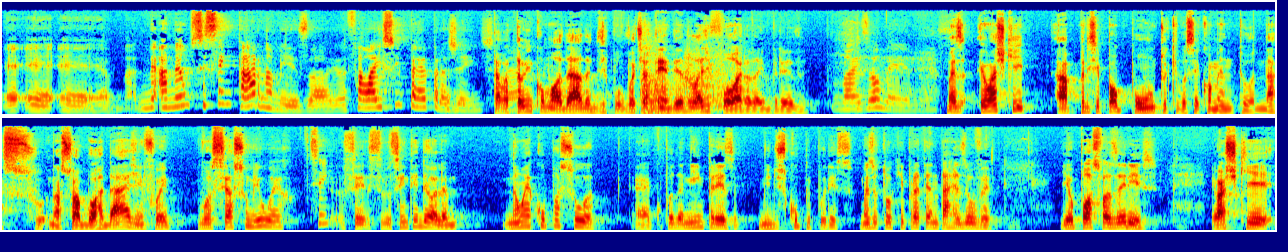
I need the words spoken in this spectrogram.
é, é, é, a não se sentar na mesa, falar isso em pé para gente. Estava né? tão incomodada, tipo, vou te atender do lado de fora da empresa. Mais ou menos. Mas eu acho que a principal ponto que você comentou na, su, na sua abordagem foi você assumiu o erro. Sim. Você, se você entendeu, olha, não é culpa sua, é culpa da minha empresa. Me desculpe por isso, mas eu estou aqui para tentar resolver. E eu posso fazer isso. Eu acho que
